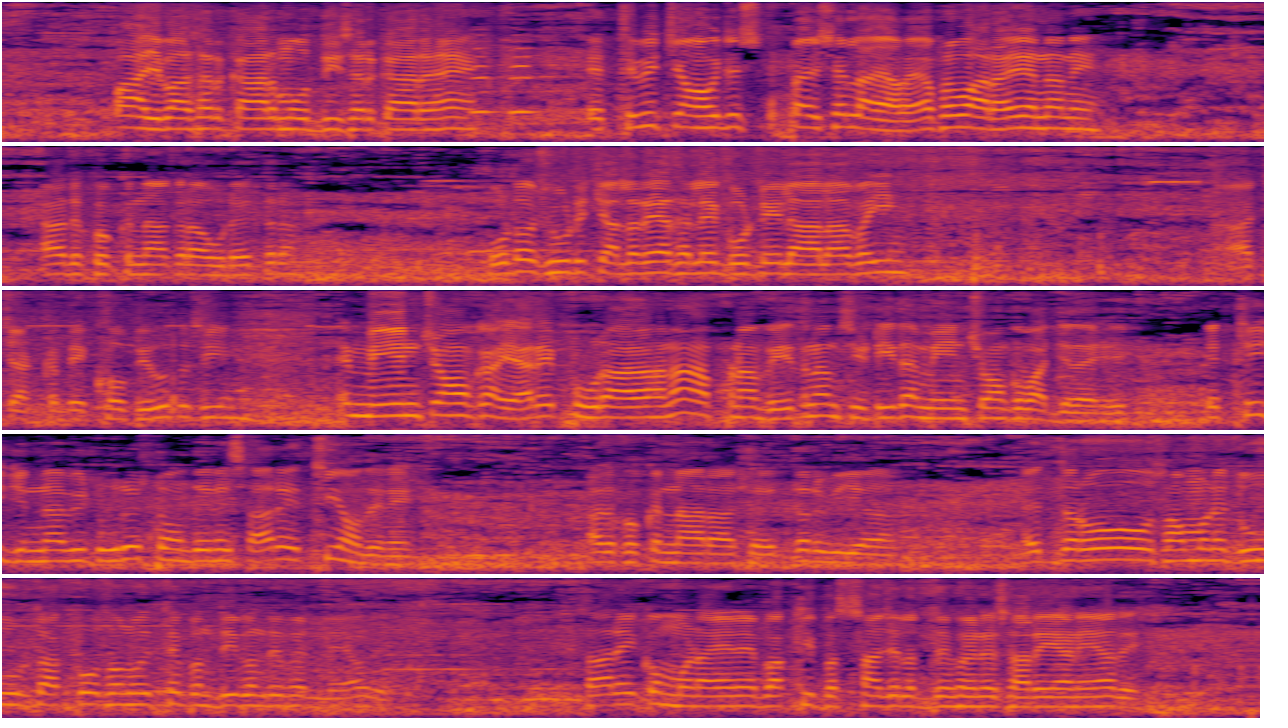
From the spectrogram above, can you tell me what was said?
ਭਾਜਪਾ ਸਰਕਾਰ, ਮੋਦੀ ਸਰਕਾਰ ਹੈ। ਇੱਥੇ ਵੀ ਚੌਂਕ 'ਚ ਸਪੈਸ਼ਲ ਆਇਆ ਹੋਇਆ ਫਵਾਰਾ ਇਹ ਇਹਨਾਂ ਨੇ। ਆਹ ਦੇਖੋ ਕਿੰਨਾ ਕਰਾਊਡ ਹੈ ਇੱਧਰ। ਫੋਟੋ ਸ਼ੂਟ ਚੱਲ ਰਿਹਾ ਥੱਲੇ ਗੋਡੇ ਲਾ ਲਾ ਬਾਈ। ਆ ਚੱਕ ਦੇਖੋ ਵਿਊ ਤੁਸੀਂ। ਇਹ ਮੇਨ ਚੌਂਕ ਆ ਯਾਰ ਇਹ ਪੂਰਾ ਹਨਾ ਆਪਣਾ ਵੀਅਤਨਾਮ ਸਿਟੀ ਦਾ ਮੇਨ ਚੌਂਕ ਵੱਜਦਾ ਇਹ। ਇੱਥੇ ਜਿੰਨਾ ਵੀ ਟੂਰਿਸਟ ਆਉਂਦੇ ਨੇ ਸਾਰੇ ਇੱਥੇ ਆਉਂਦੇ ਨੇ। ਆ ਦੇਖੋ ਕਿੰਨਾ ਰਸ਼ ਇੱਧਰ ਵੀ ਆ। ਇੱਧਰ ਉਹ ਸਾਹਮਣੇ ਦੂਰ ਤੱਕ ਉਹ ਤੁਹਾਨੂੰ ਇੱਥੇ ਬੰਦੀ ਬੰਦੇ ਮਿਲਨੇ ਆ ਉਹਦੇ। ਸਾਰੇ ਘੁੰਮਣ ਆਏ ਨੇ ਬਾਕੀ ਬੱਸਾਂ 'ਚ ਲੱਦੇ ਹੋਏ ਨੇ ਸਾਰੇ ਜਾਣੇ ਆ ਦੇ।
